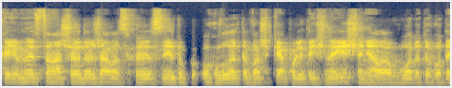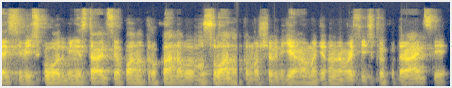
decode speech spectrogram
керівництво нашої держави слід ухвалити важке політичне рішення, але вводити в Одесі військову адміністрацію пана Труханова голосувати, тому що він є громадянином Російської Федерації.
